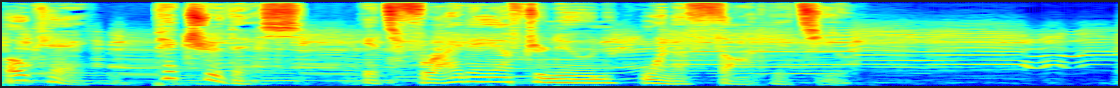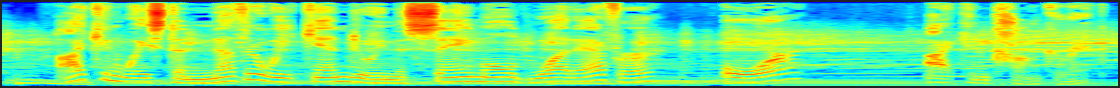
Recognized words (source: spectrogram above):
Okay, picture this. It's Friday afternoon when a thought hits you. I can waste another weekend doing the same old whatever, or I can conquer it.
